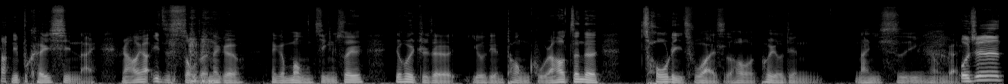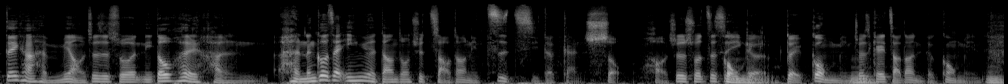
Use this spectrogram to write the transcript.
你不可以醒来，然后要一直守着那个那个梦境，所以又会觉得有点痛苦，然后真的抽离出来的时候，会有点难以适应那种感觉。我觉得 Deka 很妙，就是说你都会很很能够在音乐当中去找到你自己的感受。好，就是说这是一个对共鸣，就是可以找到你的共鸣。嗯，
